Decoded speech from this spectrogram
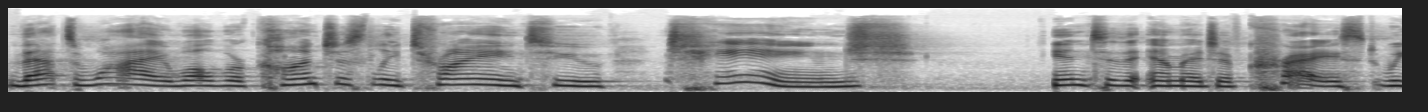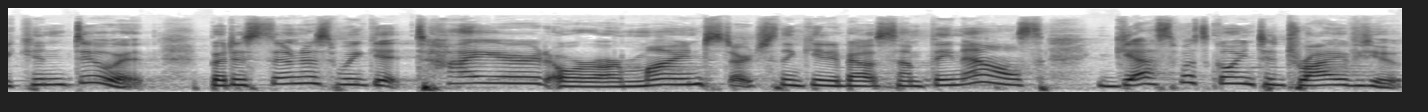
That's why, while we're consciously trying to change into the image of Christ, we can do it. But as soon as we get tired or our mind starts thinking about something else, guess what's going to drive you?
